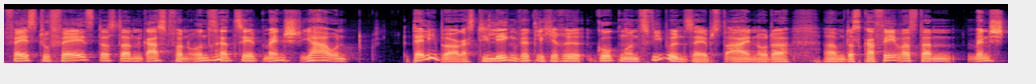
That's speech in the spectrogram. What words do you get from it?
Face to Face, dass dann ein Gast von uns erzählt, Mensch, ja, und Deli Burgers, die legen wirklich ihre Gurken und Zwiebeln selbst ein oder ähm, das Café, was dann, Mensch,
